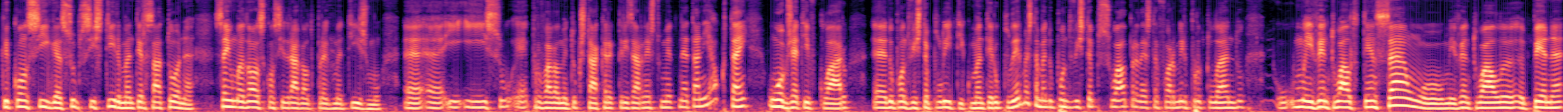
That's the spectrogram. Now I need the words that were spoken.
que consiga subsistir, manter-se à tona sem uma dose considerável de pragmatismo e, e isso é provavelmente o que está a caracterizar neste momento Netanyahu, que tem um objetivo claro, do ponto de vista político, manter o poder, mas também do ponto de vista pessoal, para desta forma ir protelando uma eventual detenção ou uma eventual eh, pena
